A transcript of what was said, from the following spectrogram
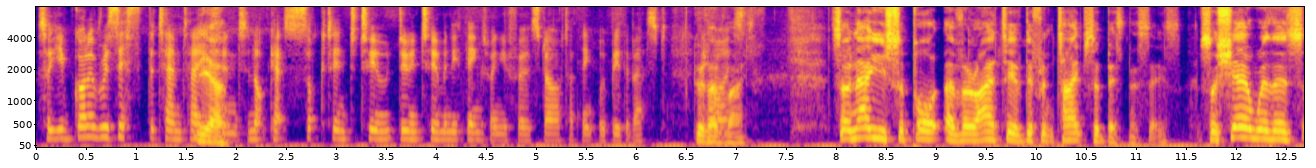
So you've got to resist the temptation Yeah. to not get sucked into too, doing too many things when you first start, I think would be the best. Good advice. So now you support a variety of different types of businesses. So share with us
